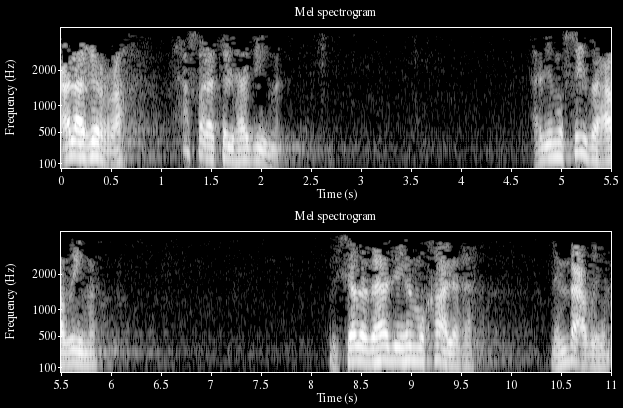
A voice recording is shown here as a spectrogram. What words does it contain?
على غرة حصلت الهزيمة. هذه مصيبة عظيمة بسبب هذه المخالفة من بعضهم.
